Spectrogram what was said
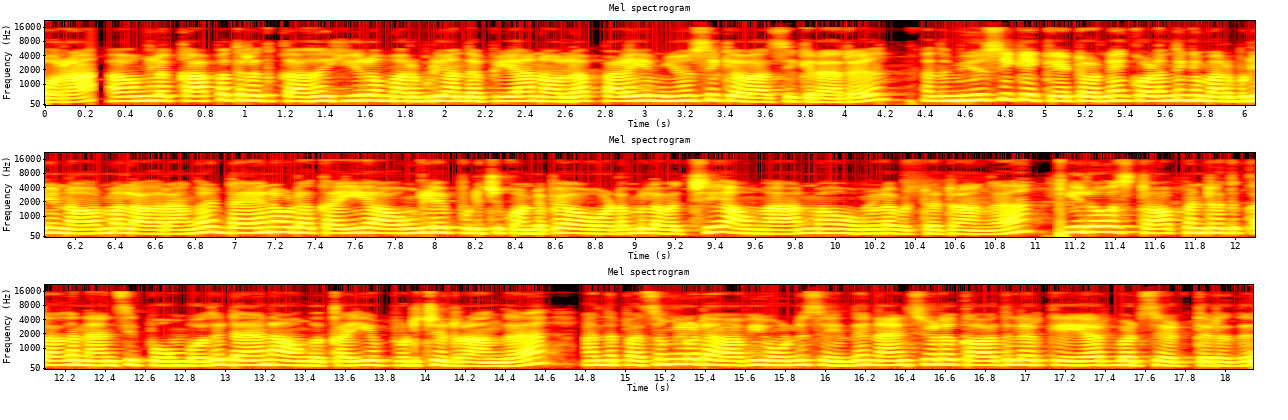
போறா. அவங்கள காப்பாற்றுறதுக்காக ஹீரோ மறுபடியும் அந்த பியானோவில் பழைய மியூசிக்கை வாசிக்கிறாரு. அந்த மியூசிக்கை கேட்ட உடனே குழந்தைங்க மறுபடியும் நார்மல் ஆகுறாங்க. டயனோட கையை அவங்களே பிடிச்சி கொண்டு போய் அவள் உடம்புல வச்சு அவங்க ஆன்மாவை உள்ள விட்டுடுறாங்க. ஹீரோவை ஸ்டாப் பண்ணுறதுக்காக நான்சி போகும்போது டேனா அவங்க கையை பிடிச்சிடுறாங்க. அந்த பசங்களோட ஆவி ஒன்று சேர்ந்து நான்சியோட காதில் இருக்க இயர்பட்ஸ் எடுத்துருது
